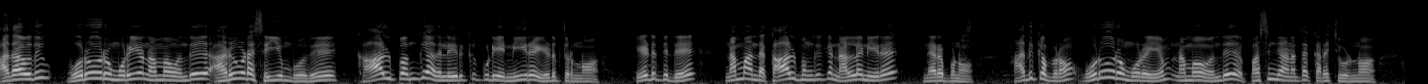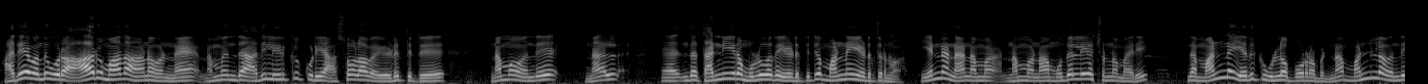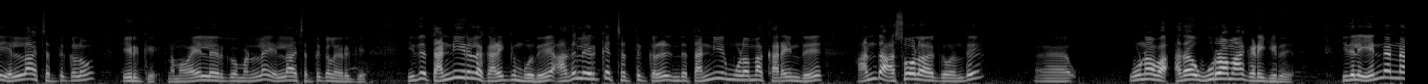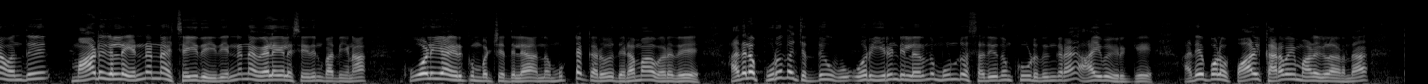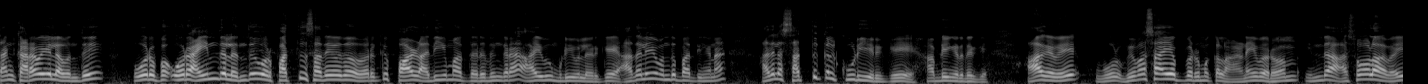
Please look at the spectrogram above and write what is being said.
அதாவது ஒரு ஒரு முறையும் நம்ம வந்து அறுவடை செய்யும்போது கால் பங்கு அதில் இருக்கக்கூடிய நீரை எடுத்துடணும். எடுத்துட்டு நம்ம அந்த கால் பங்குக்கு நல்ல நீரை நிரப்பணும். அதுக்கப்புறம் ஒரு ஒரு முறையும் நம்ம வந்து பசுஞ்சாணத்தை கரைச்சி விடணும். அதே வந்து ஒரு ஆறு மாதம் ஆன உடனே நம்ம இந்த அதில் இருக்கக்கூடிய அசோலாவை எடுத்துட்டு நம்ம வந்து நல் இந்த தண்ணீரை முழுவதை எடுத்துட்டு மண்ணை எடுத்துடணும். என்னென்னா நம்ம நம்ம நான் முதல்லையே சொன்ன மாதிரி இந்த மண்ணை எதுக்கு உள்ளே போடுறோம் அப்படின்னா மண்ணில் வந்து எல்லா சத்துக்களும் இருக்குது நம்ம வயலில் இருக்கிற மண்ணில் எல்லா சத்துக்களும் இருக்குது இது தண்ணீரில் கரைக்கும் போது அதில் இருக்க சத்துக்கள் இந்த தண்ணீர் மூலமாக கரைந்து அந்த அசோலாவுக்கு வந்து உணவாக அதாவது உரமாக கிடைக்கிறது இதில் என்னென்ன வந்து மாடுகளில் என்னென்ன செய்யுது இது என்னென்ன வேலைகளை செய்யுதுன்னு பார்த்தீங்கன்னா கோழியாக இருக்கும் பட்சத்தில் அந்த முட்டைக்கரு திடமாக வருது. அதில் புரதச்சத்து ஒரு இரண்டிலிருந்து மூன்று சதவீதம் கூடுதுங்கிற ஆய்வு இருக்குது அதே போல் பால் கறவை மாடுகளாக இருந்தால் தன் கறவையில் வந்து ஒரு ப ஒரு ஐந்துலேருந்து ஒரு பத்து சதவீதம் வரைக்கும் பால் அதிகமாக தருதுங்கிற ஆய்வு முடிவில் இருக்குது அதுலேயும் வந்து பார்த்திங்கன்னா அதில் சத்துக்கள் கூடி இருக்குது அப்படிங்கிறது இருக்குது ஆகவே ஒரு விவசாய பெருமக்கள் அனைவரும் இந்த அசோலாவை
